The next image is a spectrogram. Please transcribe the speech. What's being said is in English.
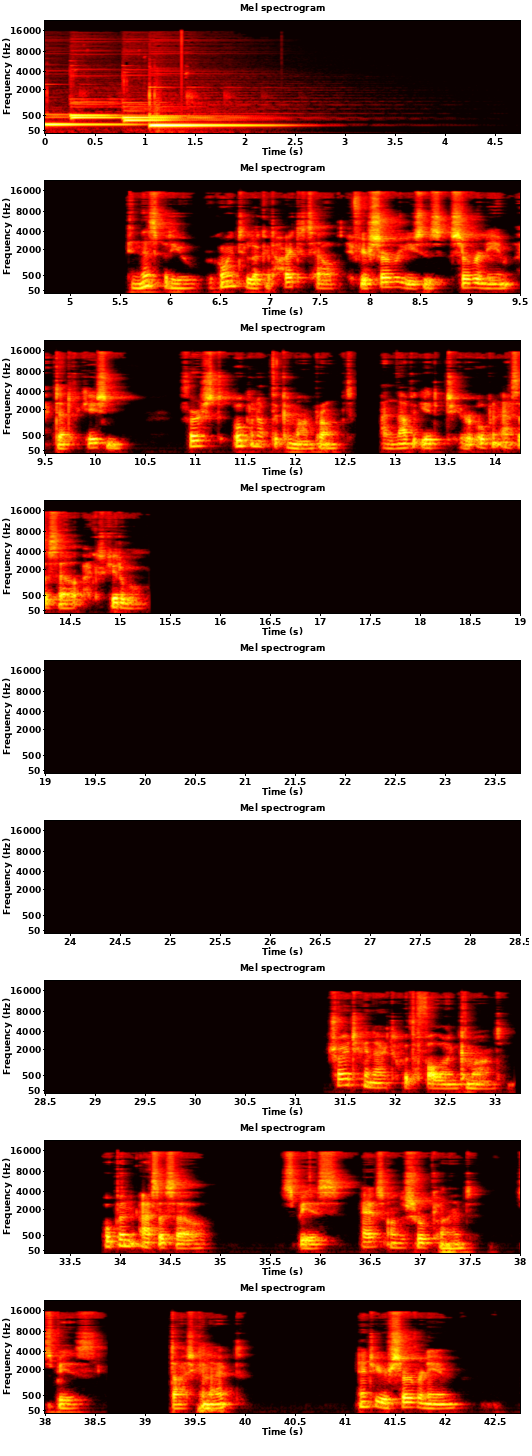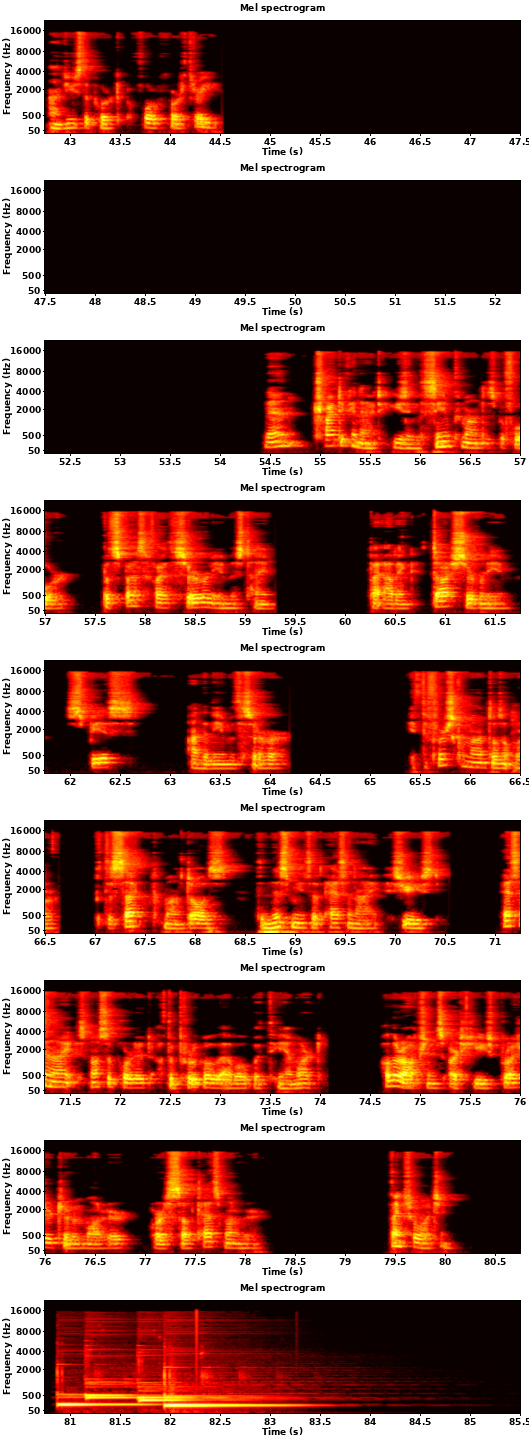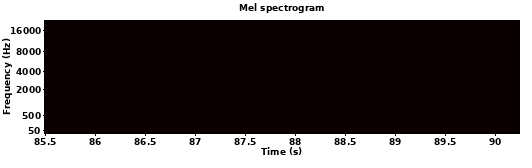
In this video, we're going to look at how to tell if your server uses server name identification. First, open up the command prompt and navigate to your OpenSSL executable. Try to connect with the following command. Open SSL space s underscore client space dash connect. Enter your server name and use the port 443. Then try to connect using the same command as before, but specify the server name this time by adding dash server name space and the name of the server. If the first command doesn't work, but the second command does, then this means that SNI is used. SNI is not supported at the protocol level with TMART. Other options are to use browser driven monitor or a self test monitor. Thanks for watching.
